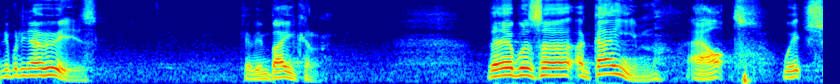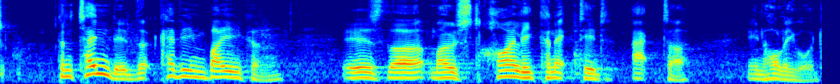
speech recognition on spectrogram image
Anybody know who he is? Kevin Bacon. There was a, a game out which contended that Kevin Bacon is the most highly connected actor in Hollywood.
